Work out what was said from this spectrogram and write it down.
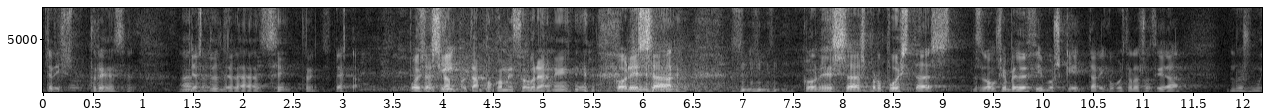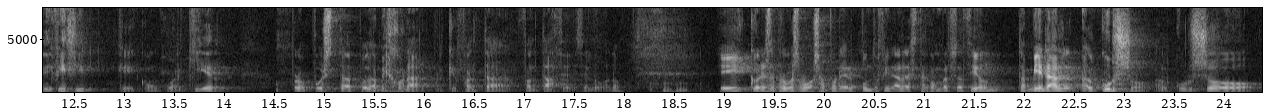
Tres. Tres. Ah, ya el de la... Sí, tres. Ya está. Pues así... Tampoco, me sobran, ¿eh? Con, esa, con esas propuestas, desde luego siempre decimos que tal y como está la sociedad, no es muy difícil que con cualquier propuesta pueda mejorar, porque falta, falta hacer, desde luego, ¿no? Eh, con esta propuesta vamos a poner punto final a esta conversación, también al, curso, al curso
